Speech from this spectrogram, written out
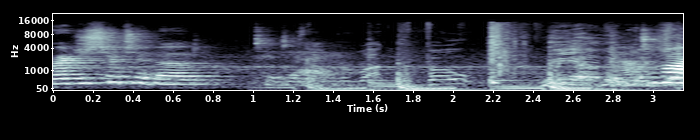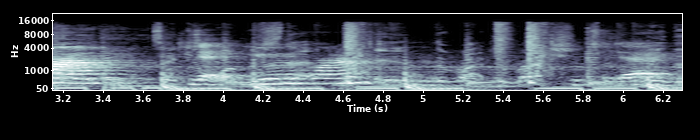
Register to vote today. Not tomorrow. Today. You in the corner? Today.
